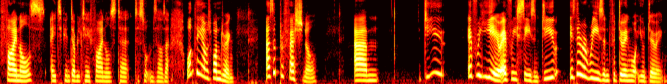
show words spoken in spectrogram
finals, ATP and WTA finals to to sort themselves out. One thing I was wondering, as a professional, um, do you every year, every season, do you is there a reason for doing what you're doing?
